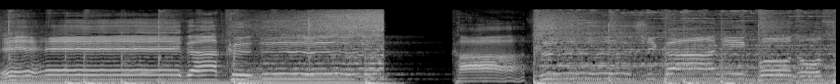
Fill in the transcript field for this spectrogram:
描く葛飾にこの空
